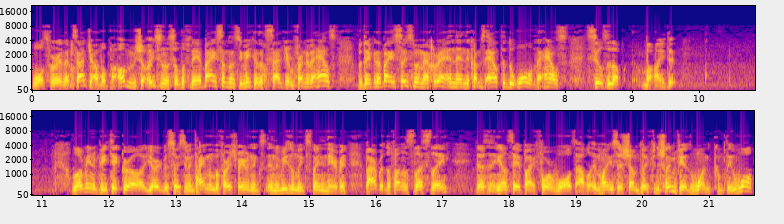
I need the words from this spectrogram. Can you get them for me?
walls for an echsadra. Aval pa'omim she'oisin l'sol l'fnei abayis. Sometimes you make an echsadra in front of a house, but they can abayis soisim and then it comes out to the wall of the house, seals it up behind it. Lormin and Pitikra Yard Besoisim and time before Shperim and the reason we explain in the Erevin. Barbara the funnel is less lay. Doesn't you don't say it by four walls. Aval Im Hayis Sham Doifin Shleim. If you had one complete wall,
